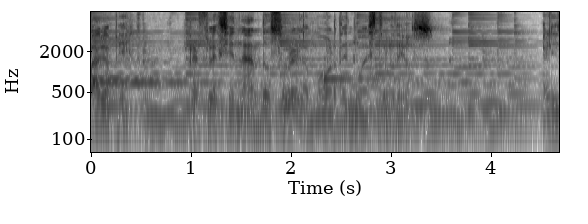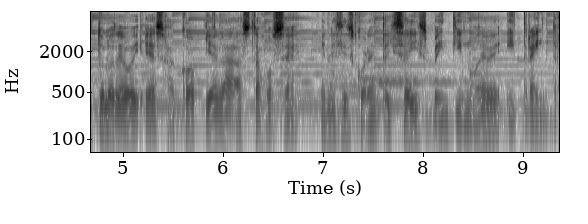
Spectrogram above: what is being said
Agape, reflexionando sobre el amor de nuestro Dios. El título de hoy es Jacob llega hasta José, Génesis 46, 29 y 30.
